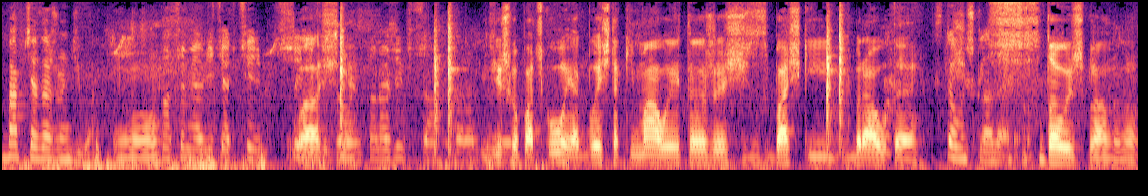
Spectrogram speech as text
babcia zarządziła. no. Po co miał dzieciak trzy Właśnie. to, to na żywca. Widzisz, chłopaczku, jak byłeś taki mały, to żeś z Baśki brał te Stoły szklane. stoły szklane, no.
